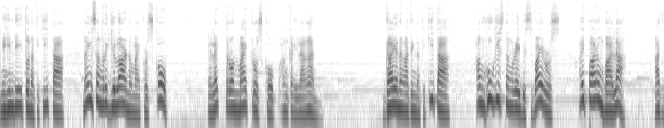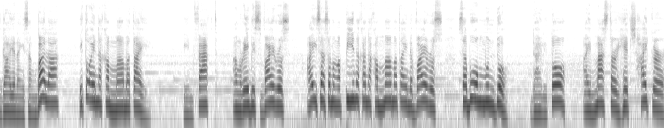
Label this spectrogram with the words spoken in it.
Ni hindi ito nakikita ng isang regular na microscope. Electron microscope ang kailangan. Gaya ng ating nakikita, ang hugis ng rabies virus ay parang bala at gaya ng isang bala, ito ay nakamamatay. In fact, ang rabies virus ay isa sa mga pinaka nakamamatay na virus sa buong mundo dahil ito ay master hitchhiker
